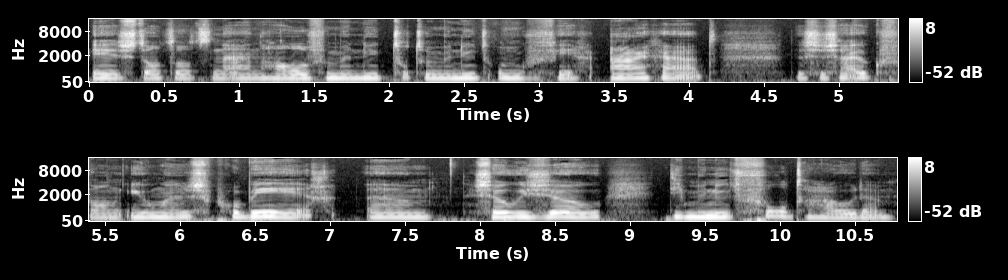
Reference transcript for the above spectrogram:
is dat dat na een halve minuut tot een minuut ongeveer aangaat. Dus ze zei ook van, jongens, probeer um, sowieso die minuut vol te houden.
